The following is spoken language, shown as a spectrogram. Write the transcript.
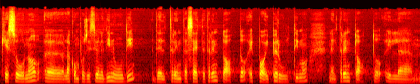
che sono eh, la composizione di nudi del 37-38 e poi per ultimo nel 38 il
